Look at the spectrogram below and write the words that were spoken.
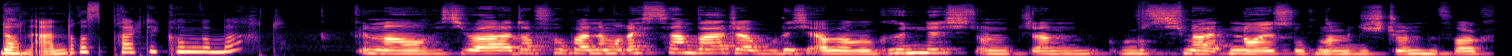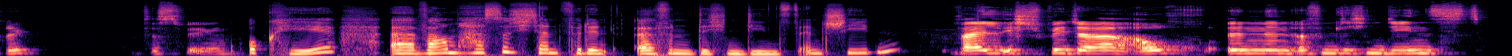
noch ein anderes Praktikum gemacht? Genau, ich war davor bei einem Rechtsanwalt, da wurde ich aber gekündigt und dann musste ich mir halt ein neues suchen, damit ich Stunden voll kriege. Deswegen. Okay, äh, warum hast du dich dann für den öffentlichen Dienst entschieden? Weil ich später auch in den öffentlichen Dienst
